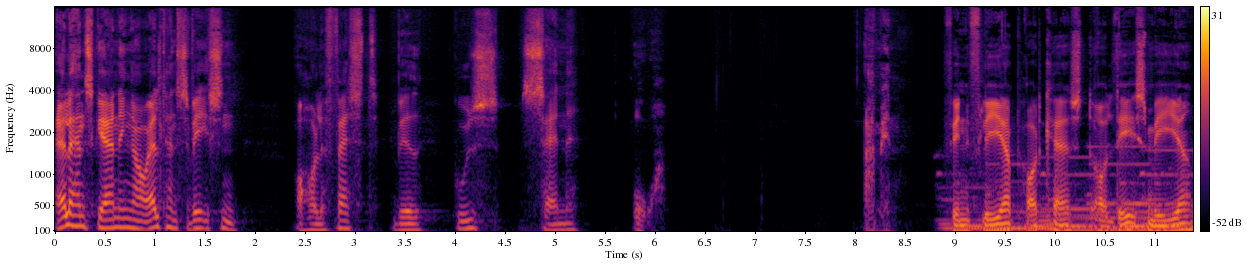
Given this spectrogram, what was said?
alle hans gerninger og alt hans væsen, og holde fast ved Guds sande ord. Amen. Find flere podcast og læs mere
